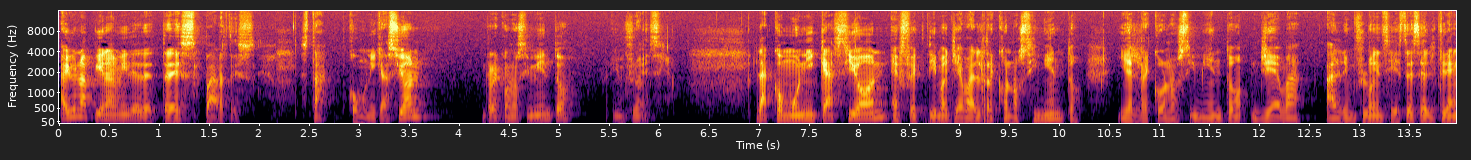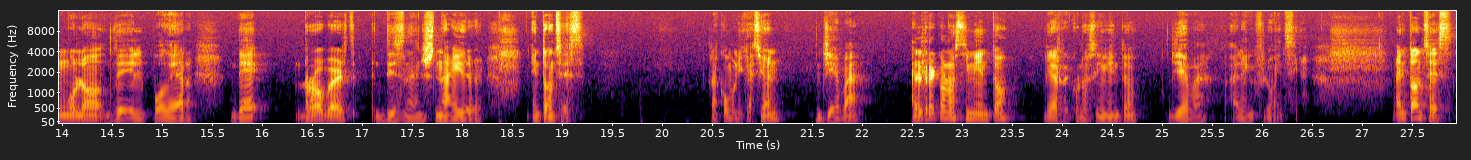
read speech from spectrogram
hay una pirámide de tres partes. Está comunicación, reconocimiento, influencia. La comunicación efectiva lleva al reconocimiento y el reconocimiento lleva a la influencia. Este es el triángulo del poder de Robert Disney Schneider. Entonces, la comunicación lleva al reconocimiento y el reconocimiento lleva a la influencia. Entonces,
